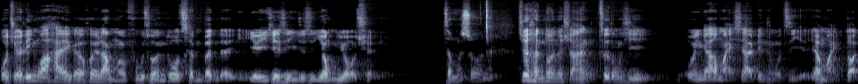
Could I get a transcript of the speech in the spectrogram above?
我觉得另外还有一个会让我们付出很多成本的，有一件事情就是拥有权。怎么说呢？就很多人都喜欢这个东西，我应该要买下来变成我自己的，要买断。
